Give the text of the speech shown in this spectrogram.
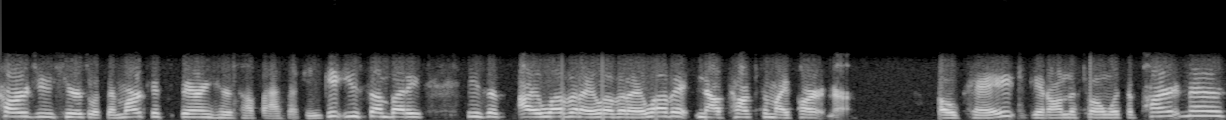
charge you. Here's what the market's bearing. Here's how fast I can get you somebody. He says, I love it. I love it. I love it. Now talk to my partner. Okay, get on the phone with the partner.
